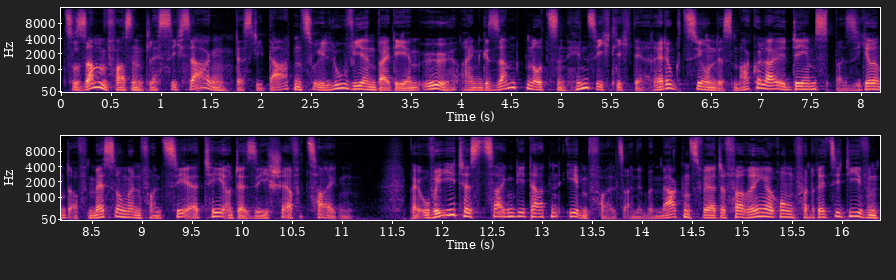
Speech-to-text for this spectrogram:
Zusammenfassend lässt sich sagen, dass die Daten zu Illuvien bei DMÖ einen Gesamtnutzen hinsichtlich der Reduktion des Makulaödems basierend auf Messungen von CRT und der Sehschärfe zeigen. Bei Uveitis zeigen die Daten ebenfalls eine bemerkenswerte Verringerung von Rezidiven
